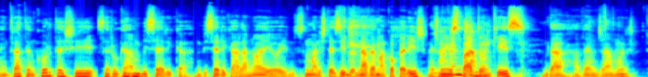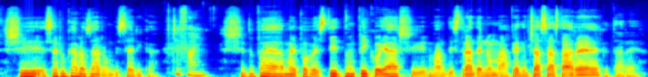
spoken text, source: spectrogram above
a intrat în curte și se ruga în biserică. Biserica la noi sunt numai niște ziduri, nu avem acoperiș, deci nu e spatul închis da, avem geamuri și se ruga rozarul în biserică. Ce fain! Și după aia am mai povestit un pic cu ea și m-am distrat de numai credincioasa asta are, cât are?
